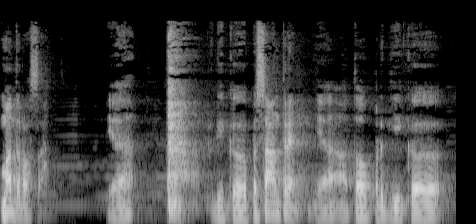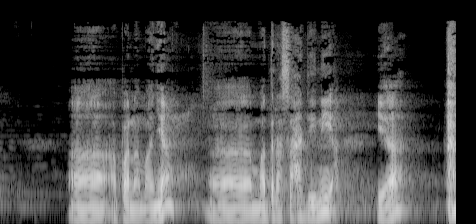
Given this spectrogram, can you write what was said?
madrasah, ya, pergi ke pesantren, ya, atau pergi ke uh, apa namanya uh, madrasah diniyah, ya.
